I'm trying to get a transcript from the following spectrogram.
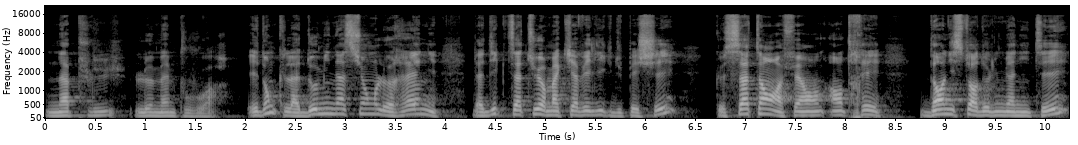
n'a plus le même pouvoir. Et donc la domination, le règne, la dictature machiavélique du péché que Satan a fait entrer dans l'histoire de l'humanité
